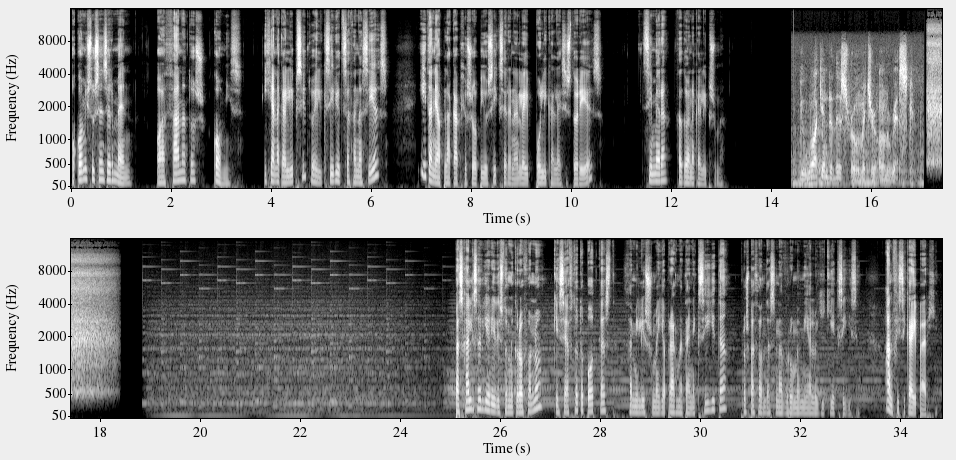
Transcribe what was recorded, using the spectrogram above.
ο κόμις του Σενζερμέν, ο αθάνατος κόμις. Είχε ανακαλύψει το ελιξίριο της αθανασίας ή ήταν απλά κάποιος ο οποίος ήξερε να λέει πολύ καλές ιστορίες. Σήμερα θα το ανακαλύψουμε. You walk into this room at your own risk. Πασχάλης Αυγερίδης στο μικρόφωνο και σε αυτό το podcast θα μιλήσουμε για πράγματα ανεξήγητα προσπαθώντας να βρούμε μια λογική εξήγηση. Αν φυσικά υπάρχει.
